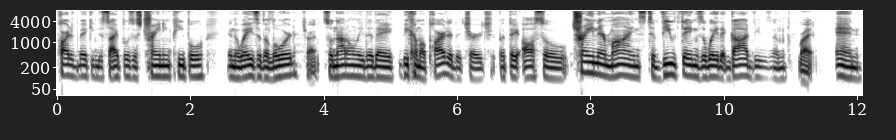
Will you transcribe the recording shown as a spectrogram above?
Part of making disciples is training people in the ways of the Lord. Right. So not only do they become a part of the church, but they also train their minds to view things the way that God views them. Right. And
